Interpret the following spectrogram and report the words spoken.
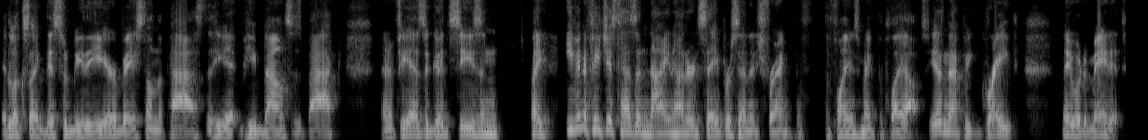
it looks like this would be the year, based on the past, that he he bounces back. And if he has a good season, like even if he just has a 900 save percentage, Frank, the, the Flames make the playoffs. He doesn't have to be great; they would have made it.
